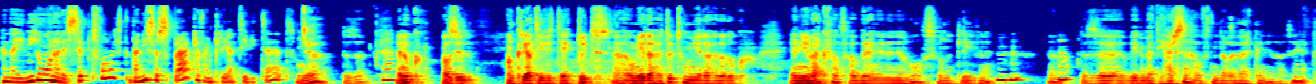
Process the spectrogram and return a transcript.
en dat je niet gewoon een recept volgt, dan is er sprake van creativiteit. Ja, dus dat. Ja. En ook als je aan creativiteit doet, hè, hoe meer dat je doet, hoe meer dat je dat ook in je werkveld gaat brengen en in alles van het leven. Hè. Mhm. Ja. Ja. Dat is eh, weer met die hersenhelften dat we werken. Hè. Eh, Ja. We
